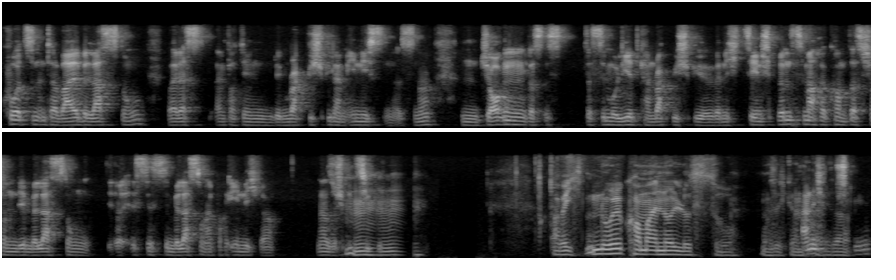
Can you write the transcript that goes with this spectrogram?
kurzen Intervallbelastungen, weil das einfach den, dem Rugby-Spiel am ähnlichsten ist. Ne? Ein Joggen, das ist, das simuliert kein Rugby-Spiel. Wenn ich zehn Sprints mache, kommt das schon den Belastungen, äh, ist es den Belastungen einfach ähnlicher. Ne? Also spezifisch. Mhm. Habe ich 0,0 Lust zu, muss ich ganz ehrlich sagen.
